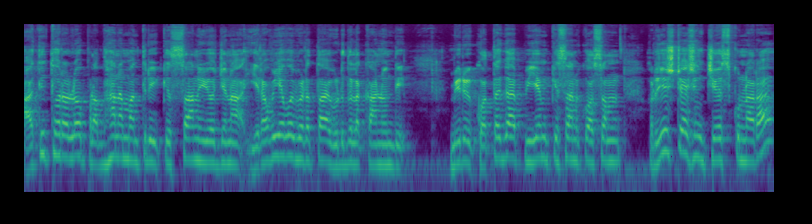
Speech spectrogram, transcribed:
అతి త్వరలో ప్రధానమంత్రి కిసాన్ యోజన ఇరవయవ విడత విడుదల కానుంది. మీరు కొత్తగా పీఎం కిసాన్ కోసం రిజిస్ట్రేషన్ చేసుకున్నారా?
